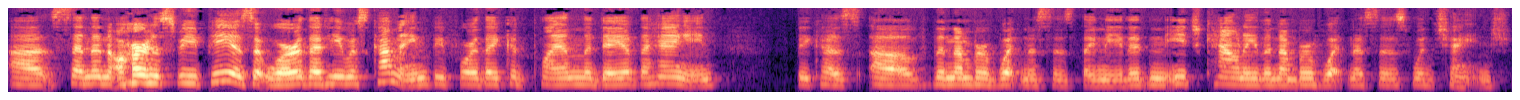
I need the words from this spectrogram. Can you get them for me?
uh, send an RSVP, as it were, that he was coming before they could plan the day of the hanging because of the number of witnesses they needed. In each county, the number of witnesses would change.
